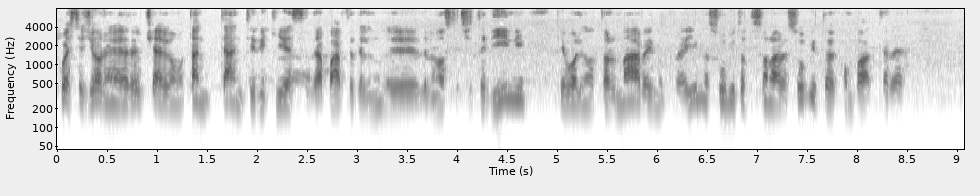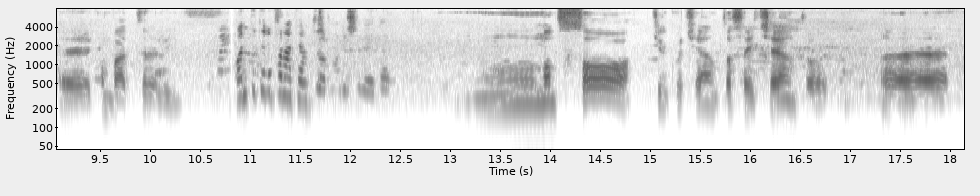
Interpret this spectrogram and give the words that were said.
questi giorni riceviamo tanti, tante richieste da parte del, eh, dei nostri cittadini che vogliono tornare in Ucraina subito, tornare subito e combattere, eh, combattere lì. Quante telefonate al giorno ricevete? Mm, non so, 500, 600. Eh,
